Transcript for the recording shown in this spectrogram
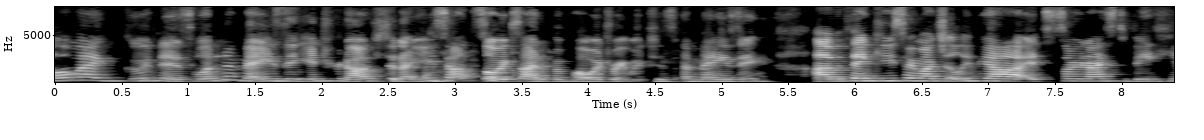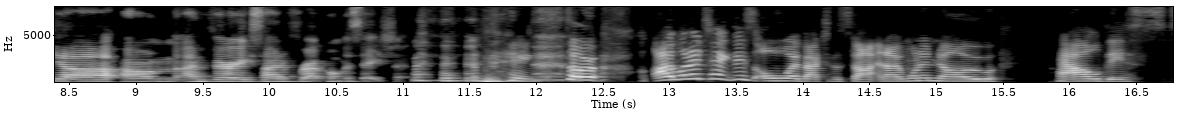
Oh my goodness, what an amazing introduction. You sound so excited for poetry, which is amazing. Um, thank you so much, Olivia. It's so nice to be here. Um, I'm very excited for our conversation. Thanks. So I want to take this all the way back to the start and I want to know how this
